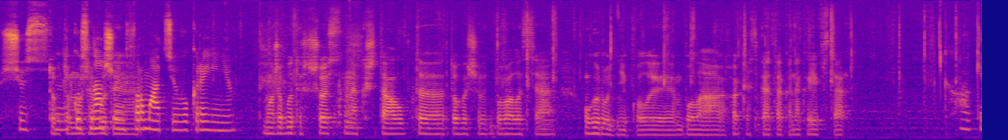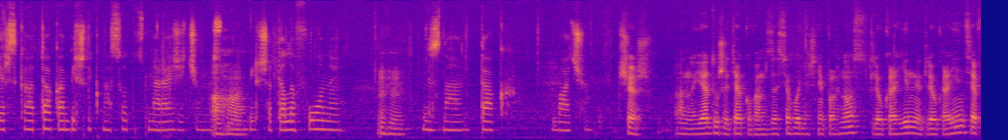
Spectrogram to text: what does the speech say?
щось Тобто якусь нашу бути- інформацію в Україні. Може бути щось на кшталт е, того, що відбувалося у грудні, коли була хакерська атака на Київстар. Хакерська атака більш як на соцмережі чомусь, Ага. ну, більше телефони. Угу. Не знаю, так бачу. Що ж, Анно, я дуже дякую вам за сьогоднішній прогноз для України, для українців.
